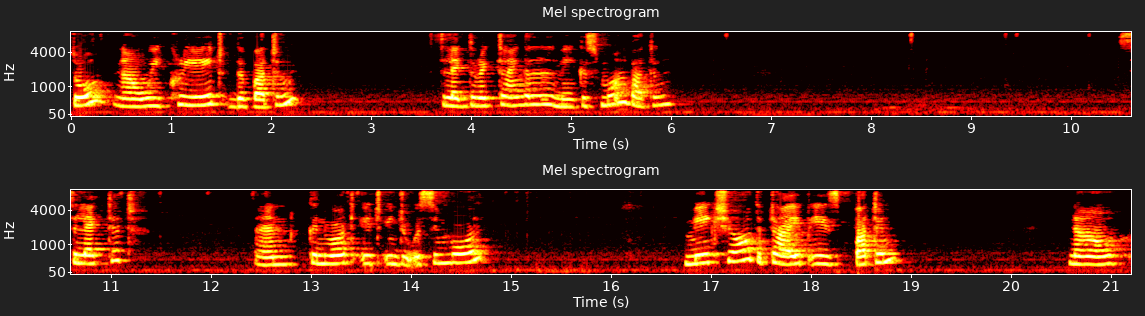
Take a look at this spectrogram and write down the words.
So now we create the button. Select the rectangle, make a small button. Select it and convert it into a symbol. Make sure the type is button. Now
